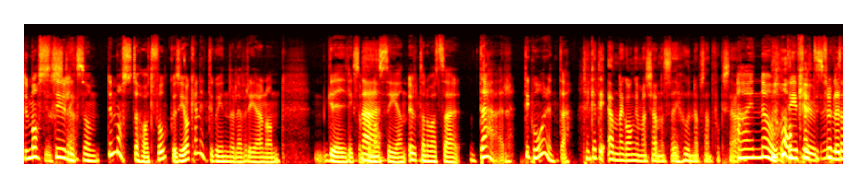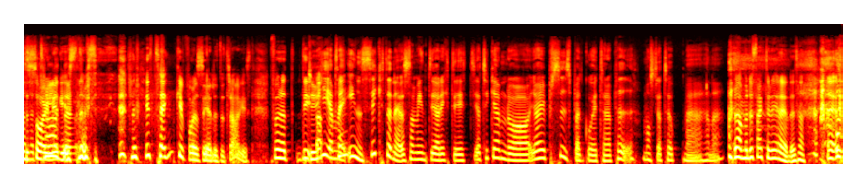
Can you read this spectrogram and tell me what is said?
du måste ju liksom, du måste ha ett fokus. Jag kan inte gå in och leverera någon grej liksom på någon scen utan att vara så här, där, det går inte. Tänk att det är enda gången man känner sig 100% fokuserad. I know, Åh, det är Gud, faktiskt fruktansvärt tragiskt. När vi, när vi tänker på det så är det lite tragiskt. För att det, Du ger mig insikter nu som inte jag riktigt... Jag tycker ändå... Jag har ju precis börjat gå i terapi. Måste jag ta upp med henne? Bra, men du fakturerar det sen. Nej.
